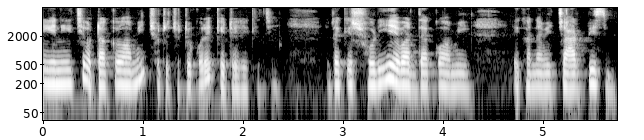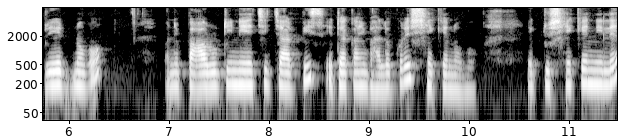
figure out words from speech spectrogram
নিয়ে নিয়েছি, ওটাকেও আমি ছোট ছোট করে কেটে রেখেছি। এটাকে সরিয়ে এবার দেখো আমি, এখানে আমি চার পিস ব্রেড নেব। মানে পাউরুটি নিয়েছি চার পিস এটাকে আমি ভালো করে সেঁকে নেব। একটু সেঁকে নিলে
